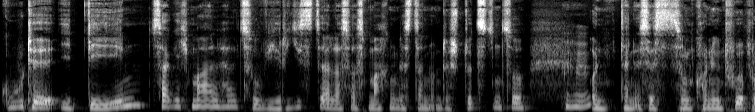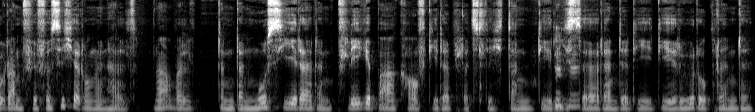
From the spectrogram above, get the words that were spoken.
gute Ideen, sag ich mal, halt, so wie Riester, lass was machen, das dann unterstützt und so. Und dann ist es so ein Konjunkturprogramm für Versicherungen halt, ne? weil dann, dann muss jeder, dann pflegebar kauft jeder plötzlich dann die Riester-Rente, die, die Rürup-Rente.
